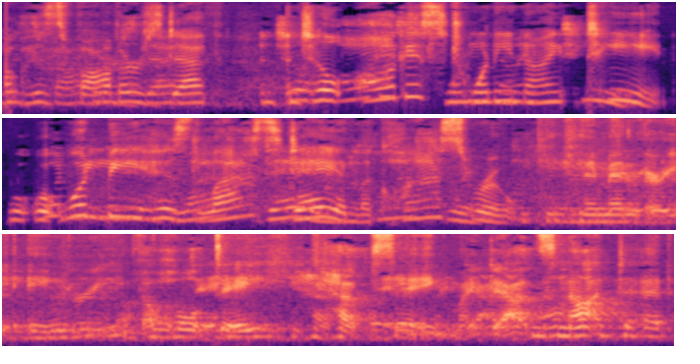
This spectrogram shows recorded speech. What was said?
of his father's death until August 2019, what would be his last day in the classroom. He came in very angry. The whole day he kept saying, My dad's not dead.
